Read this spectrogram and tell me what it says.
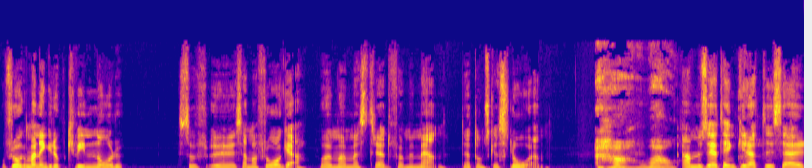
Och frågar man en grupp kvinnor, så eh, samma fråga, vad är man mest rädd för med män? Det är att de ska slå en. Aha, wow. Ja, men så jag tänker att det är, så här,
